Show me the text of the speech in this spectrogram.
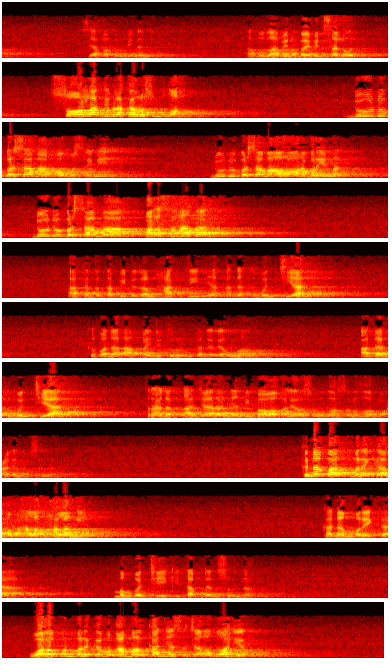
siapa pimpinannya? Abdullah bin Ubay bin Salul. Solat di belakang Rasulullah duduk bersama kaum muslimin. Duduk bersama orang-orang beriman. Duduk bersama para sahabat. Akan tetapi di dalam hatinya ada kebencian kepada apa yang diturunkan oleh Allah. Ada kebencian terhadap ajaran yang dibawa oleh Rasulullah sallallahu alaihi wasallam kenapa mereka menghalang-halangi karena mereka membenci kitab dan sunnah. Walaupun mereka mengamalkannya secara zahir,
